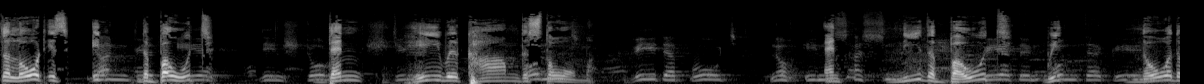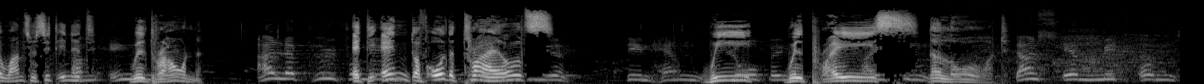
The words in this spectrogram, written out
the Lord is in the boat, er Sturm then he will calm the storm. Und weder Boot noch And neither boat, we, nor the ones who sit in it, will drown. At the end of all the trials, wir den Herrn we will praise the Lord. Er mit uns,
